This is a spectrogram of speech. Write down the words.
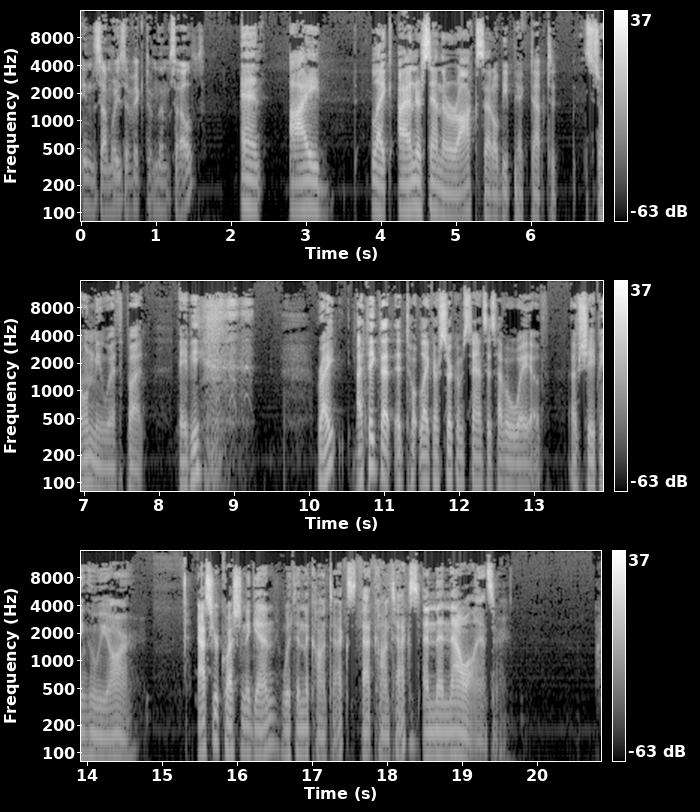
in some ways a victim themselves. and I like I understand the rocks that'll be picked up to stone me with, but maybe right? I think that it to- like our circumstances have a way of of shaping who we are. Ask your question again within the context, that context, and then now I'll answer. I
